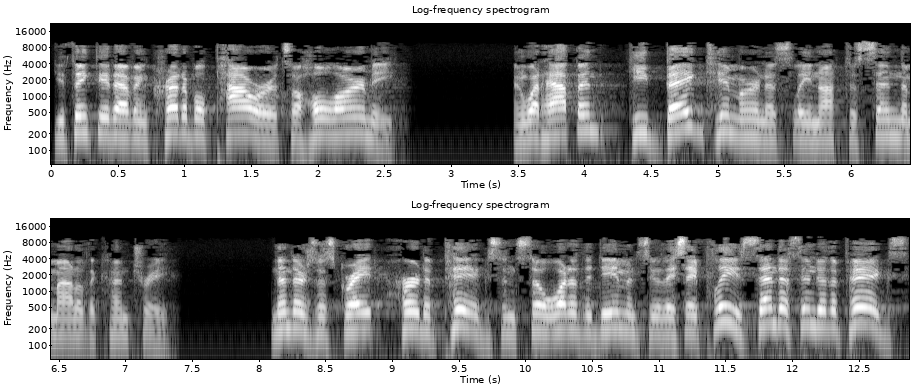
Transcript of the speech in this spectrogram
You think they'd have incredible power. It's a whole army. And what happened? He begged him earnestly not to send them out of the country. And then there's this great herd of pigs. And so what do the demons do? They say, please send us into the pigs.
